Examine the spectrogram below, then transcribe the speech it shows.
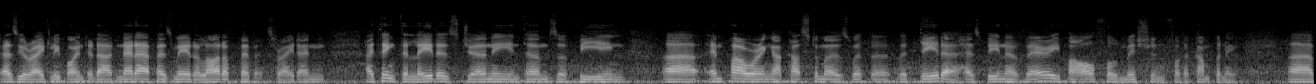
as you rightly pointed out, NetApp has made a lot of pivots, right? And I think the latest journey in terms of being uh, empowering our customers with, uh, with data has been a very powerful mission for the company. Uh,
